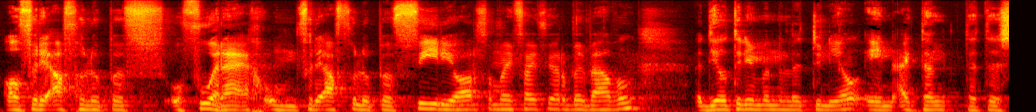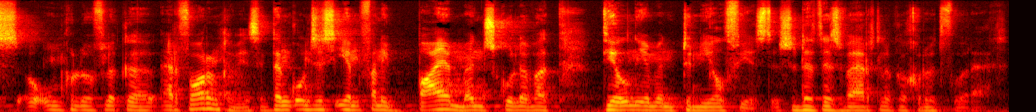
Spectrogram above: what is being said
al vir die afgelope of voorreg om vir die afgelope 4 jaar van my 5 jaar by Welwel deel te neem aan hulle toneel en ek dink dit is 'n ongelooflike ervaring geweest. Ek dink ons is een van die baie min skole wat deelneem aan toneelfeeste. So dit is werklik 'n groot voorreg.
